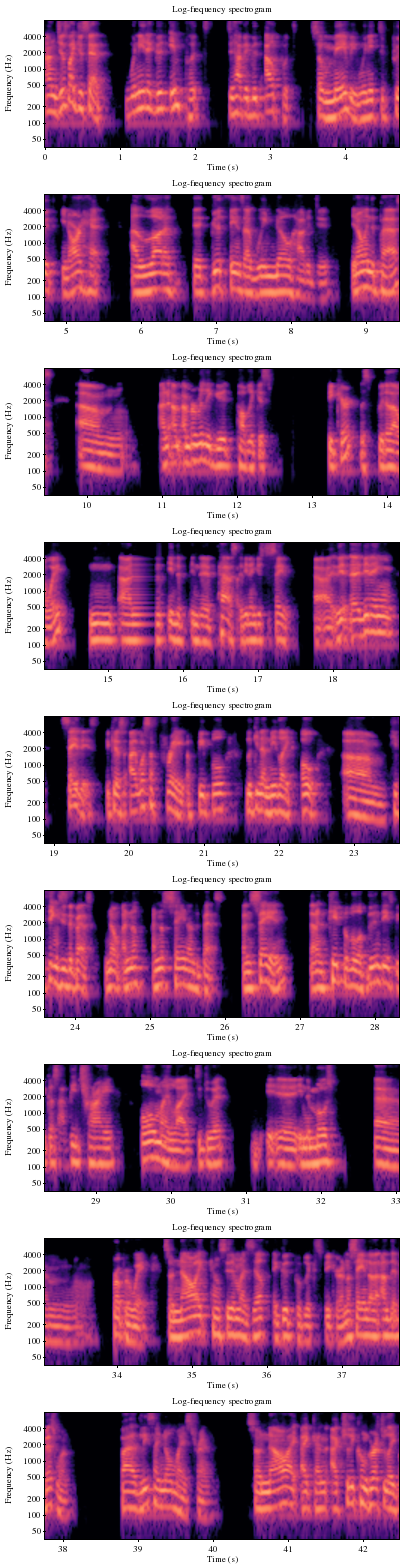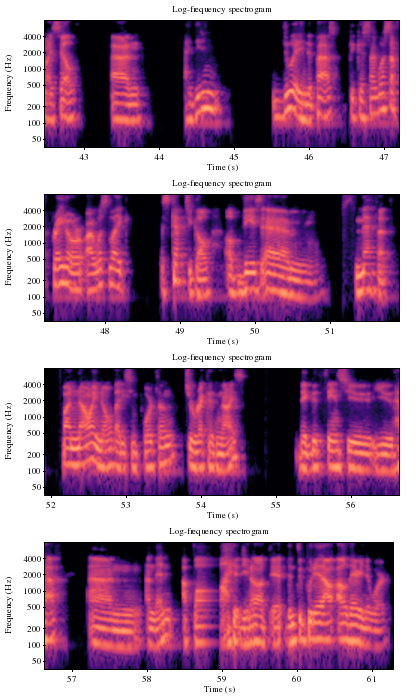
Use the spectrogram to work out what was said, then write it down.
And just like you said, we need a good input to have a good output. So maybe we need to put in our head a lot of the good things that we know how to do. You know, in the past, um, and I'm, I'm a really good public speaker. Let's put it that way. And in the in the past, I didn't used to say I, I didn't say this because I was afraid of people looking at me like, oh, um, he thinks he's the best. No, I'm not. I'm not saying I'm the best. I'm saying that I'm capable of doing this because I've been trying all my life to do it in the most um, proper way. So now I consider myself a good public speaker. I'm not saying that I'm the best one, but at least I know my strength. So now I, I can actually congratulate myself. And I didn't do it in the past because I was afraid or I was like skeptical of this um, method. But now I know that it's important to recognize the good things you you have and and then apply it, you know, then to put it out, out there in the world.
